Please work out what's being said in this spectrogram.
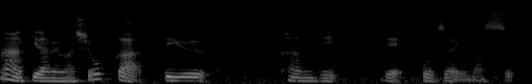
まあ諦めましょうかっていう感じでございます。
